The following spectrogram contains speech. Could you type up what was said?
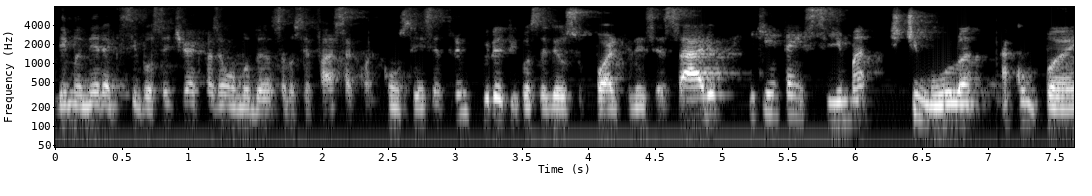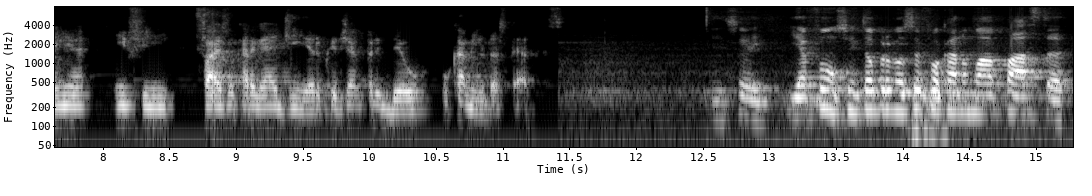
de maneira que se você tiver que fazer uma mudança, você faça com a consciência tranquila de que você deu o suporte necessário e quem está em cima estimula, acompanha, enfim, faz o cara ganhar dinheiro porque ele já aprendeu o caminho das pedras. Isso aí. E Afonso, então para você focar numa pasta,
